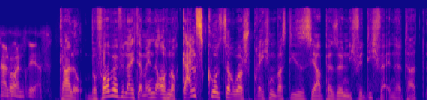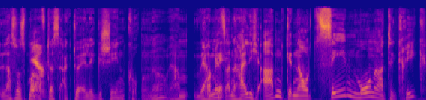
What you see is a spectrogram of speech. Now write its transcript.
Hallo Andreas. Carlo, bevor wir vielleicht am Ende auch noch ganz kurz darüber sprechen, was dieses Jahr persönlich für dich verändert hat, lass uns mal ja. auf das aktuelle Geschehen gucken. Ne? Wir, haben, wir okay. haben jetzt an Heiligabend genau zehn Monate Krieg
